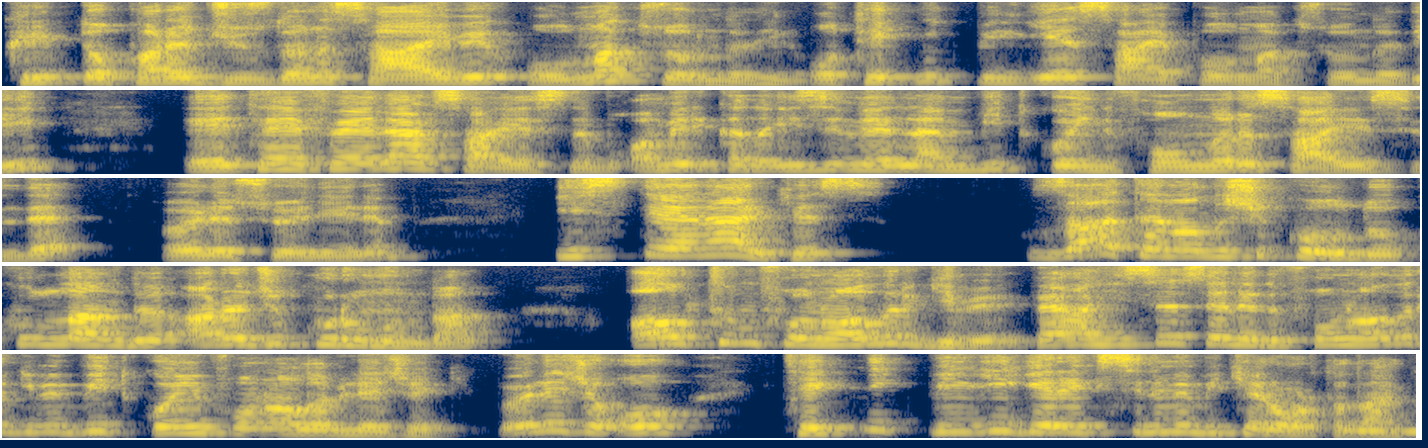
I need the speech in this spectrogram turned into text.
kripto para cüzdanı sahibi olmak zorunda değil. O teknik bilgiye sahip olmak zorunda değil. ETF'ler sayesinde bu Amerika'da izin verilen Bitcoin fonları sayesinde öyle söyleyelim. İsteyen herkes zaten alışık olduğu, kullandığı aracı kurumundan altın fonu alır gibi veya hisse senedi fonu alır gibi Bitcoin fonu alabilecek. Böylece o teknik bilgi gereksinimi bir kere ortadan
